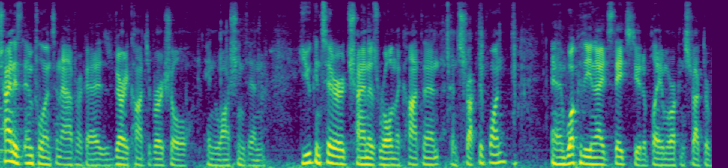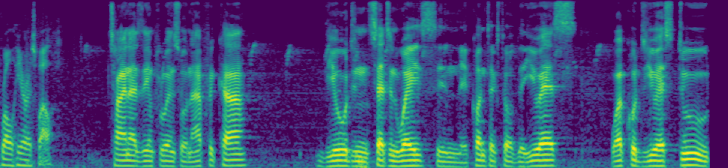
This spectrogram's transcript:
China's influence in Africa is very controversial in Washington. Do you consider China's role in the continent a constructive one? And what could the United States do to play a more constructive role here as well? China's influence on Africa, viewed in certain ways in the context of the U.S. What could U.S. do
